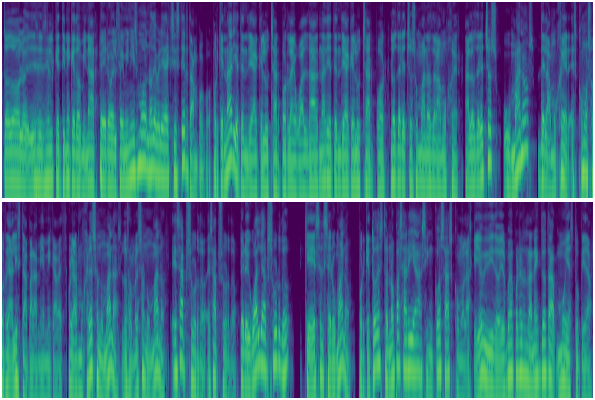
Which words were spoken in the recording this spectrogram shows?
todo es el que tiene que dominar, pero el feminismo no debería existir tampoco, porque nadie tendría que luchar por la igualdad, nadie tendría que luchar por los derechos humanos de la mujer a los derechos humanos de la mujer. Es como surrealista para mí en mi cabeza. Porque las mujeres son humanas, los hombres son humanos. Es absurdo, es absurdo. Pero igual de absurdo que es el ser humano. Porque todo esto no pasaría sin cosas como las que yo he vivido. Y os voy a poner una anécdota muy estúpida.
